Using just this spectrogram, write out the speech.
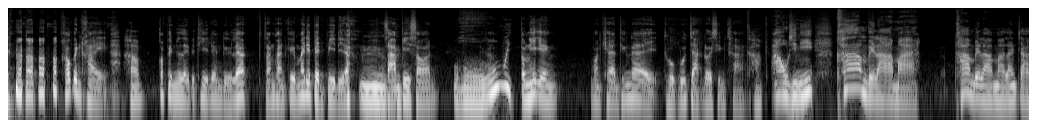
นะเขาเป็นใครครับ ก็เป็นเลยไปนที่เรื่องดือและสำคัญคือไม่ได้เป็นปีเดียวอืมสามปีซ้อนโอ้โหตรงนี้เองมอนแคนถึงได้ถูกรู้จักโดยสินค้าครับ เอาทีนี้ข้ามเวลามา ข้ามเวลามาหลังจาก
